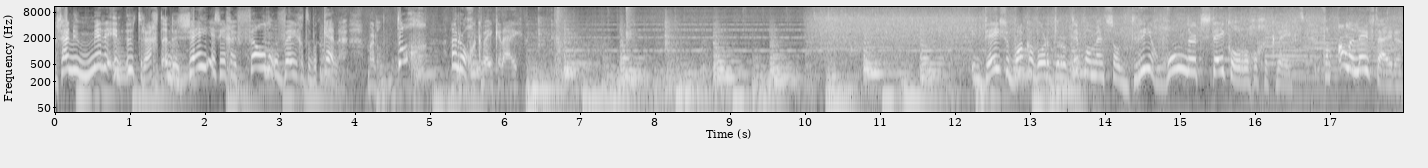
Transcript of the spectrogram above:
We zijn nu midden in Utrecht en de zee is in geen velden of wegen te bekennen. Maar dan toch een roggenkwekerij. In deze bakken worden er op dit moment zo'n 300 stekelroggen gekweekt. Van alle leeftijden.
